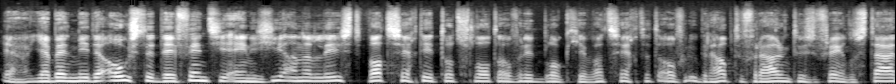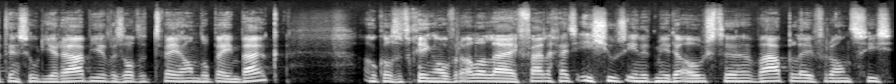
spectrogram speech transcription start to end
Ja, jij bent Midden-Oosten defensie- energieanalist. Wat zegt dit tot slot over dit blokje? Wat zegt het over überhaupt de verhouding tussen de Verenigde Staten en Saudi-Arabië? Was altijd twee handen op één buik. Ook als het ging over allerlei veiligheidsissues in het Midden-Oosten, wapenleveranties.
